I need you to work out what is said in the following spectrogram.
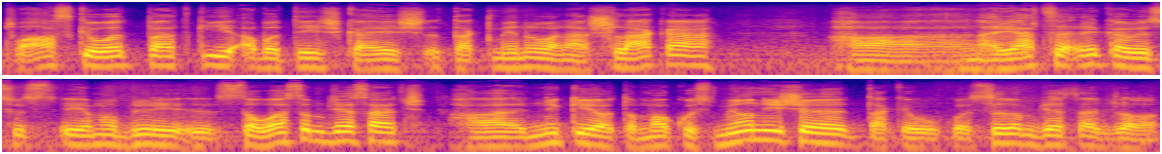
twarskie odpadki, aber też kaž tak mianowana szlaka, a na viace LKW sú, jemo byli 180, a niekiedy to moku smierniše, také okolo 70 do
